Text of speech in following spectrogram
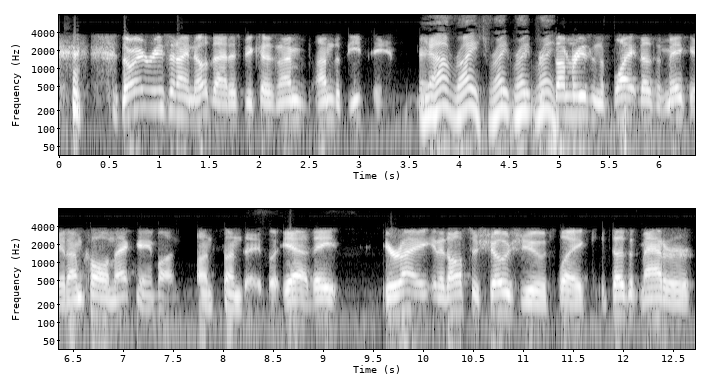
the only reason I know that is because I'm I'm the B team. Yeah, right, right, right, right. For some reason, the flight doesn't make it. I'm calling that game on on Sunday. But yeah, they, you're right, and it also shows you it's like it doesn't matter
